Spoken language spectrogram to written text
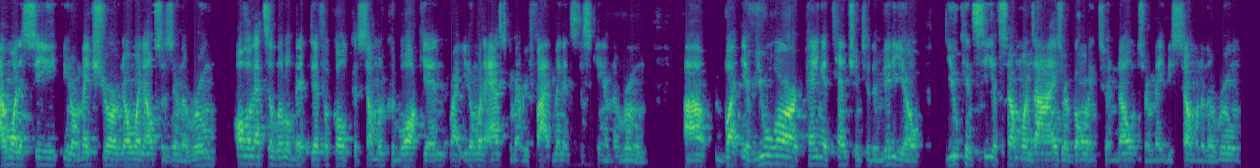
I want to see, you know, make sure no one else is in the room. Although that's a little bit difficult because someone could walk in, right? You don't want to ask them every five minutes to scan the room. Uh, but if you are paying attention to the video, you can see if someone's eyes are going to notes or maybe someone in the room,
